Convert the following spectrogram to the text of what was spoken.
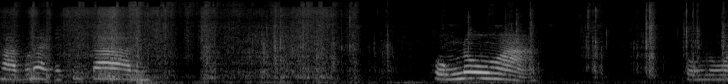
ขาดบ่ได้ก็คือการผงนัวผงนัว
